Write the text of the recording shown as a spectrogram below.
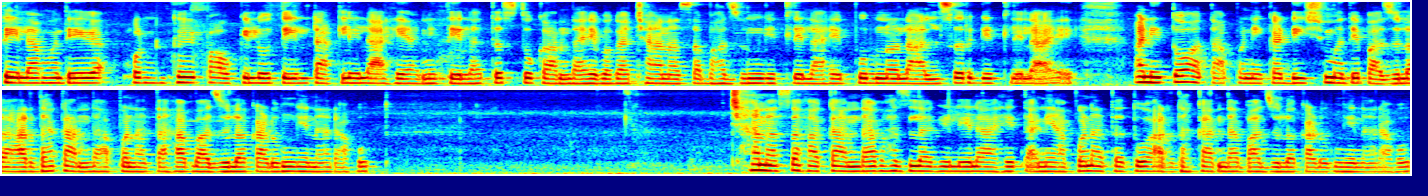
तेलामध्ये आपण काही पाव किलो तेल टाकलेलं आहे आणि तेलातच तो कांदा हे बघा छान असा भाजून घेतलेला आहे पूर्ण लालसर घेतलेला आहे. आणि तो आता आपण एका डिशमध्ये बाजूला अर्धा कांदा आपण आता हा बाजूला काढून घेणार आहोत. छान असा हा कांदा भाजला गेलेला आहे आणि आपण आता तो अर्धा कांदा बाजूला काढून घेणार आहोत.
